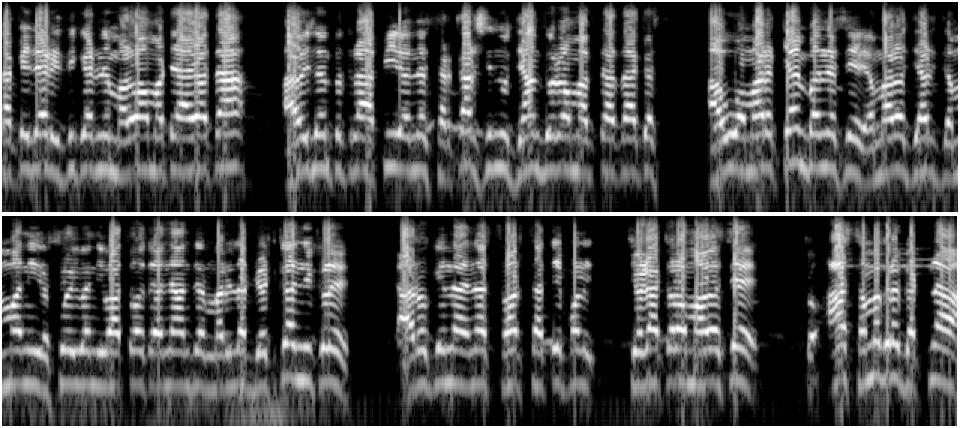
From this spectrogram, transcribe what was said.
તકેદારી અધિકારીને મળવા માટે આવ્યા હતા. આવેદન પત્ર આપી અને સરકારશ્રીનું ધ્યાન દોરવા માંગતા હતા કે આવું અમારે કેમ બને છે? અમારે જયારે જમવાની રસોઈવાની વાત હોય એના અંદર મરેલા ડેટકા નીકળે. આરોગ્યના એના સ્વાર્થ સાથે પણ ચેડા કરવામાં આવે છે. તો આ સમગ્ર ઘટના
